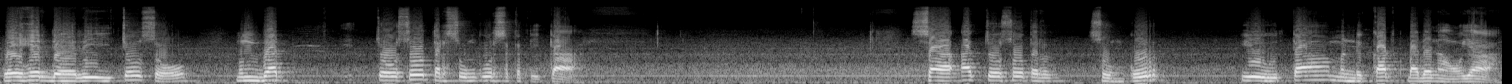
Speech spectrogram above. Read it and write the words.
Leher dari Choso membuat Choso tersungkur seketika. Saat Choso tersungkur Yuta mendekat kepada Naoya.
